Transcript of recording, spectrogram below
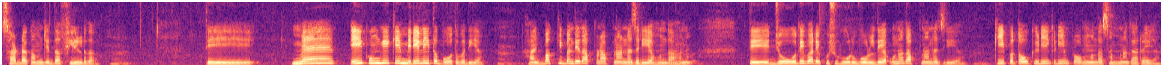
ਸਾਡਾ ਕੰਮ ਜਿੱਦਾਂ ਫੀਲਡ ਦਾ। ਤੇ ਮੈਂ ਇਹ ਕਹੂੰਗੀ ਕਿ ਮੇਰੇ ਲਈ ਤਾਂ ਬਹੁਤ ਵਧੀਆ। ਹਾਂ। ਬਾਕੀ ਬੰਦੇ ਦਾ ਆਪਣਾ ਆਪਣਾ ਨਜ਼ਰੀਆ ਹੁੰਦਾ ਹਨਾ? ਤੇ ਜੋ ਉਹਦੇ ਬਾਰੇ ਕੁਝ ਹੋਰ ਬੋਲਦੇ ਆ ਉਹਨਾਂ ਦਾ ਆਪਣਾ ਨਜ਼ਰੀਆ। ਕੀ ਪਤਾ ਉਹ ਕਿਹੜੀਆਂ ਕਿਹੜੀਆਂ ਪ੍ਰੋਬਲਮਾਂ ਦਾ ਸਾਹਮਣਾ ਕਰ ਰਹੇ ਆ।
